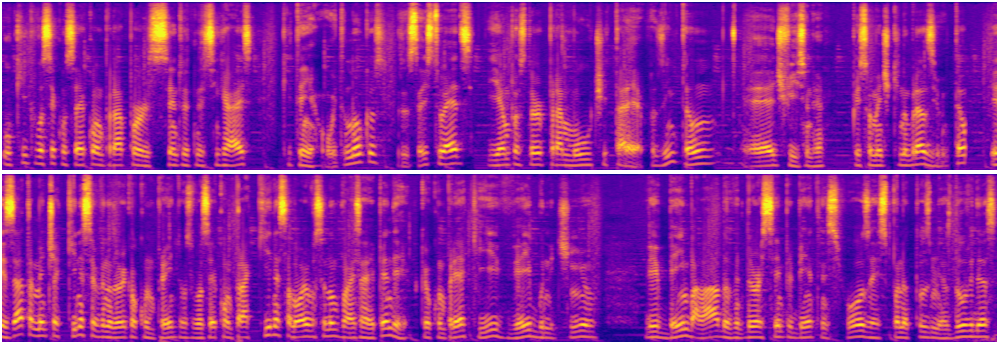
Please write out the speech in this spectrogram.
o que você consegue comprar por 185 reais que tenha 8 núcleos, 16 threads e é um processador para multitarefas? Então é difícil, né? Principalmente aqui no Brasil. Então, exatamente aqui nesse vendedor que eu comprei, então se você comprar aqui nessa loja, você não vai se arrepender, porque eu comprei aqui, veio bonitinho, veio bem embalado, o vendedor sempre bem atencioso, responde a todas as minhas dúvidas,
